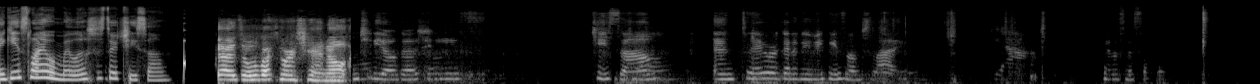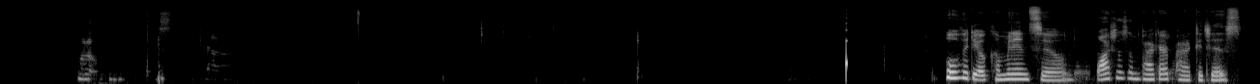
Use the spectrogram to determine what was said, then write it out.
Making slime with my little sister Chisom. Guys, welcome back to our channel. I'm Chidiogo, she's Chisom, and today we're gonna be making some slime. Yeah. Give us a second. I'm gonna open this. Full video coming in soon. Watch us unpack our packages.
